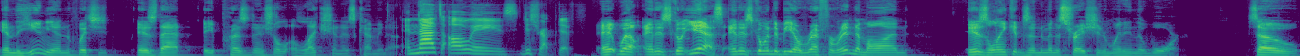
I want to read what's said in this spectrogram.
in the Union, which is that a presidential election is coming up. And that's always disruptive. It, well, and it's going yes, and it's going to be a referendum on is Lincoln's administration winning the war. So,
